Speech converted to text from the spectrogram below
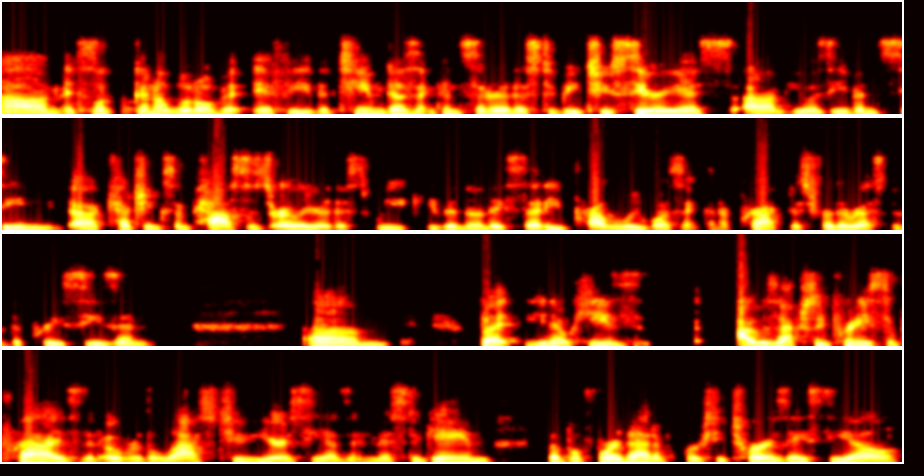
Um, it's looking a little bit iffy. The team doesn't consider this to be too serious. Um, he was even seen uh, catching some passes earlier this week, even though they said he probably wasn't going to practice for the rest of the preseason. Um, but, you know, he's, I was actually pretty surprised that over the last two years he hasn't missed a game. But before that, of course, he tore his ACL.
